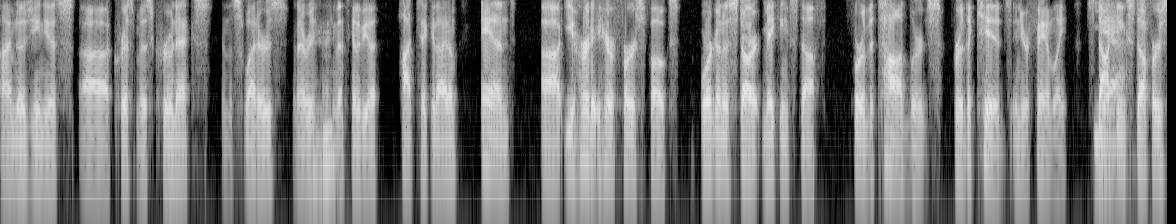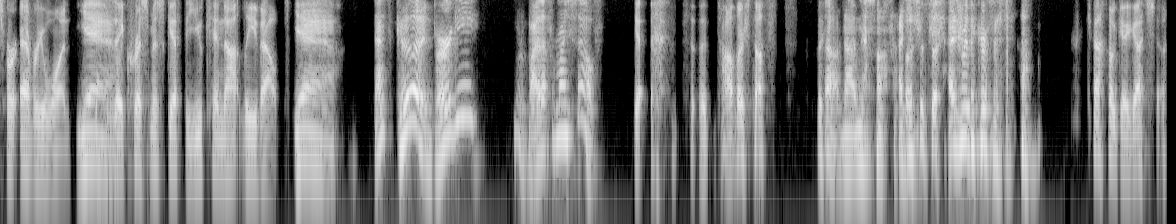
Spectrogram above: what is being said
I'm no genius uh, Christmas crew necks and the sweaters and everything. Mm-hmm. That's gonna be a hot ticket item. And uh, you heard it here first, folks. We're gonna start making stuff for the toddlers, for the kids in your family stocking yeah. stuffers for everyone. Yeah. This is a Christmas gift that you cannot leave out. Yeah. That's good, Bergie. I'm gonna buy that for myself. Yeah. the toddler stuff. Oh no, no. I just I just read the Christmas stuff. okay, gotcha.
